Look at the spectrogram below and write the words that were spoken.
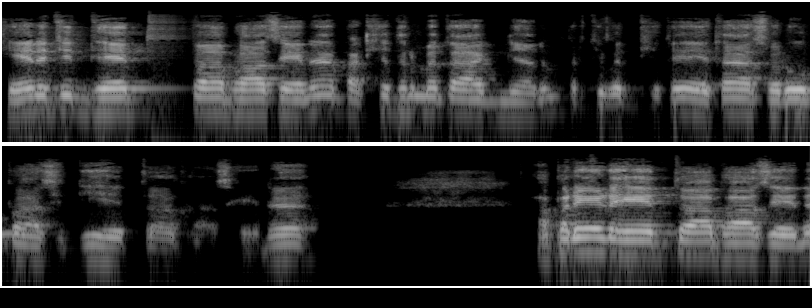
केनचिद्धेत्वाभासेन पक्षधर्मताज्ञानं प्रतिबध्यते, यथा स्वरूपासिद्धिहेत्वाभासेन। अपरेण हेत्वाभासेन,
